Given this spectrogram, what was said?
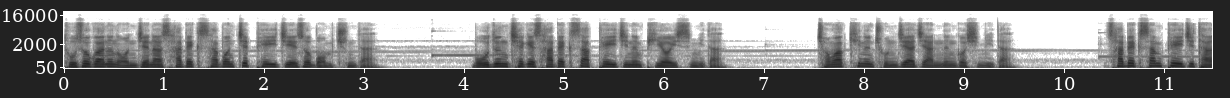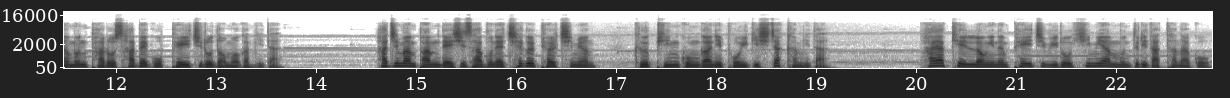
도서관은 언제나 404번째 페이지에서 멈춘다. 모든 책의 404페이지는 비어 있습니다. 정확히는 존재하지 않는 것입니다. 403페이지 다음은 바로 405페이지로 넘어갑니다. 하지만 밤 4시 4분에 책을 펼치면 그 빈 공간이 보이기 시작합니다. 하얗게 일렁이는 페이지 위로 희미한 문들이 나타나고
